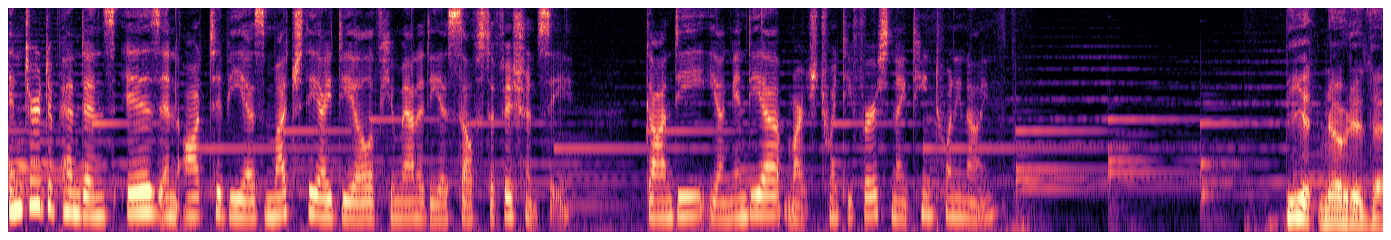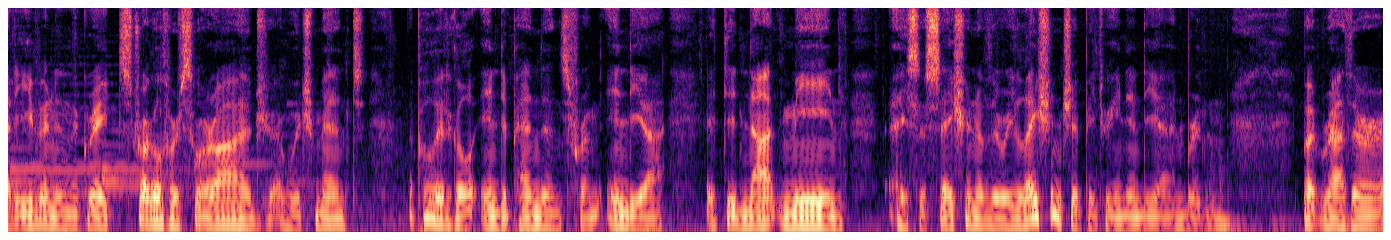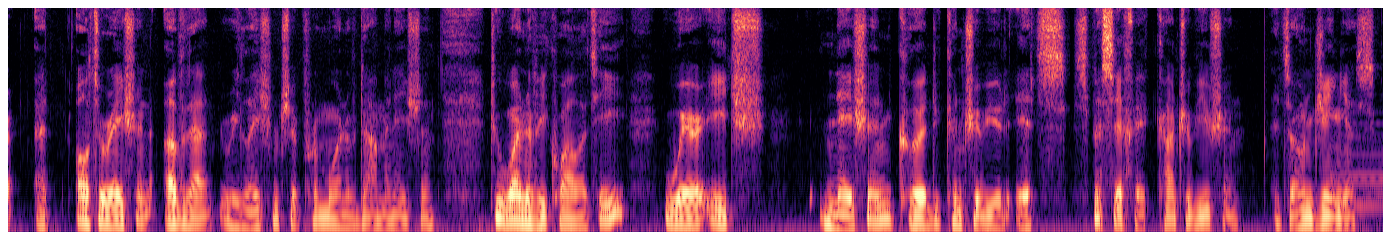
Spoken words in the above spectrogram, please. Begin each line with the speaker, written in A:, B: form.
A: Interdependence is and ought to be as much the ideal of humanity as self sufficiency. Gandhi, Young India, March 21, 1929.
B: Be it noted that even in the great struggle for Swaraj, which meant the political independence from India, it did not mean a cessation of the relationship between India and Britain, but rather an alteration of that relationship from one of domination to one of equality, where each nation could contribute its specific contribution, its own genius.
